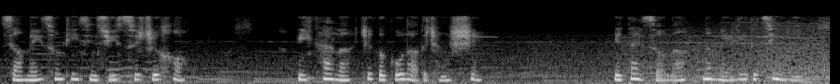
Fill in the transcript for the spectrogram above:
小梅从电信局辞职后，离开了这个古老的城市，也带走了那美丽的记忆。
